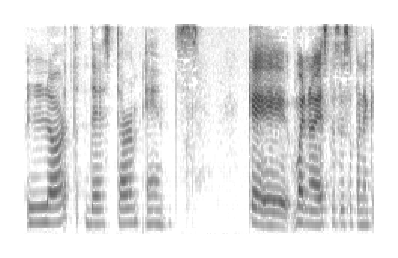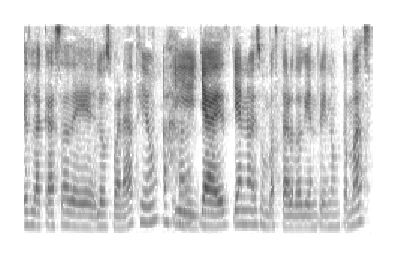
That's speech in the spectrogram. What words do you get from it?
Lord de Storm Ends que bueno, este se supone que es la casa de los Baratheon y ya es ya no es un bastardo Gendry nunca más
